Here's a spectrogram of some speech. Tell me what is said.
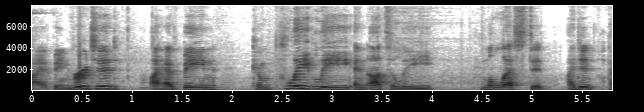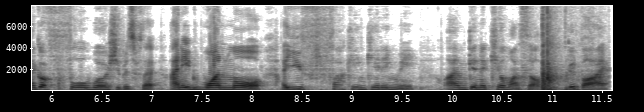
I have been rooted. I have been completely and utterly molested. I didn't- I got four worshippers for that. I need one more. Are you fucking kidding me? I'm gonna kill myself. Goodbye.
